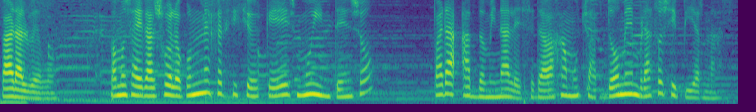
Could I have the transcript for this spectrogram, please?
para luego. Vamos a ir al suelo con un ejercicio que es muy intenso para abdominales. Se trabaja mucho abdomen, brazos y piernas.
